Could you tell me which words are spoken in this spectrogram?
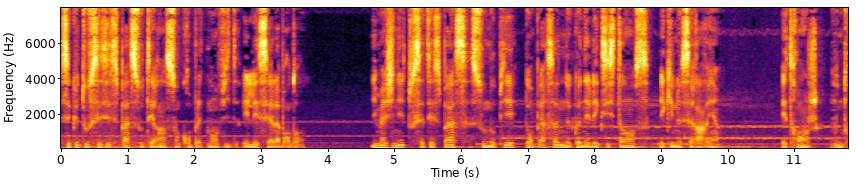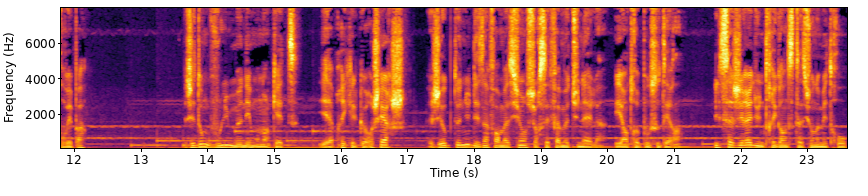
c'est que tous ces espaces souterrains sont complètement vides et laissés à l'abandon. Imaginez tout cet espace sous nos pieds dont personne ne connaît l'existence et qui ne sert à rien. Étrange, vous ne trouvez pas? J'ai donc voulu mener mon enquête, et après quelques recherches, j'ai obtenu des informations sur ces fameux tunnels et entrepôts souterrains. Il s'agirait d'une très grande station de métro,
